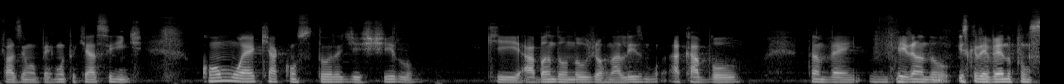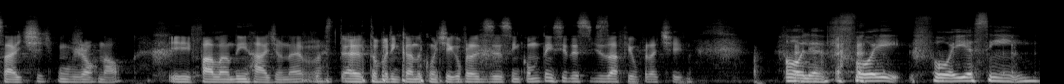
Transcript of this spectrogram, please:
fazer uma pergunta que é a seguinte: como é que a consultora de estilo que abandonou o jornalismo acabou também virando, escrevendo para um site, um jornal e falando em rádio, né? É, eu tô brincando contigo para dizer assim, como tem sido esse desafio para ti? Né? Olha, foi, foi assim,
